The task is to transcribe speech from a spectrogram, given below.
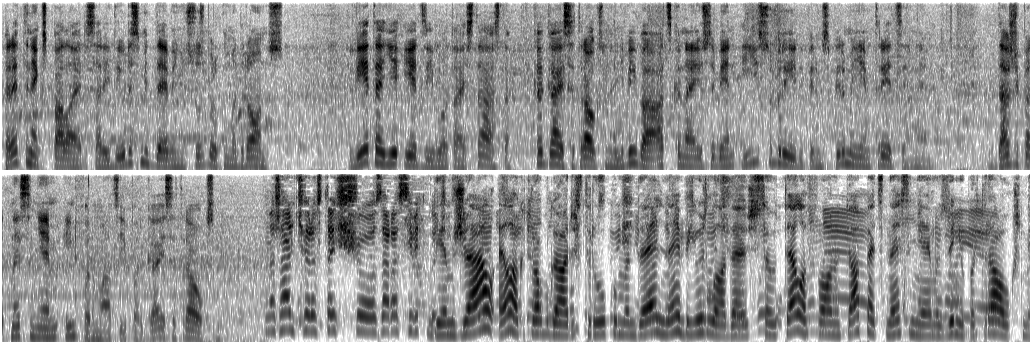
Pretinieks palaidis arī 29 uzbrukuma dronus. Vietējie iedzīvotāji stāsta, ka gaisa trauksme Ļvivā atskanējusi vien īsu brīdi pirms pirmajiem triecieniem. Daži pat nesaņēma informāciju par gaisa trauksmi. Diemžēl elektroapgādes trūkuma dēļ nebiju uzlādējusi savu telefonu, tāpēc nesaņēmu ziņu par trauksmi.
